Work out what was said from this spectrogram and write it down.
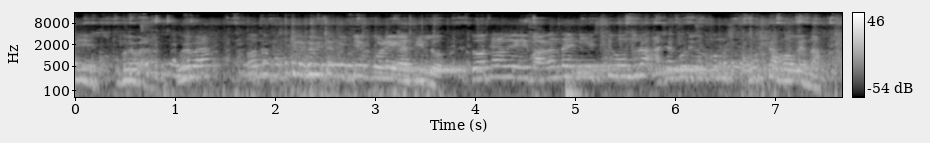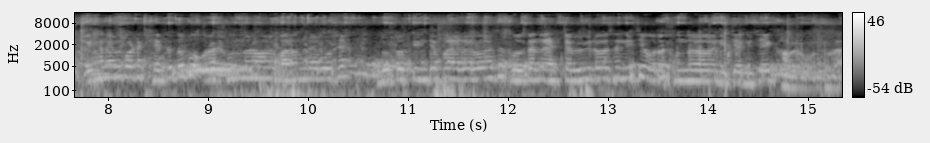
এই উড়ে বেড়া উড়ে বেড়া তো ওকে আমি এই বারান্দায় নিয়ে এসেছি, বন্ধুরা। আশা করি ওর কোনো সমস্যা হবে না। এখানে আমি কটা খেতে দেবো, ওরা সুন্দরভাবে বারান্দায় বসে দুটো, তিনটে পায়রা রয়েছে, সুলতানের একটা বেবি রয়েছে নিচে, ওরা সুন্দরভাবে নিচে, নিচেই খাবে, বন্ধুরা।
